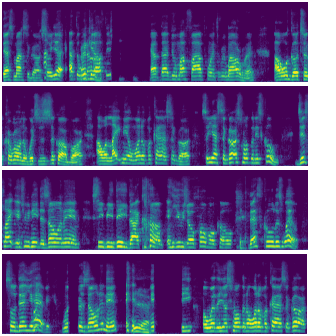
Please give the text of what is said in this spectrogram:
That's my cigar. So uh, yeah, after we get on. off this, after I do my 5.3 mile run, I will go to Corona, which is a cigar bar. I will light me a one of a kind cigar. So yeah, cigar smoking is cool. Just like if you need to zone in CBD.com and use your promo code, that's cool as well. So there you have it. When you're zoning in Yeah. or whether you're smoking a one of a kind cigar,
